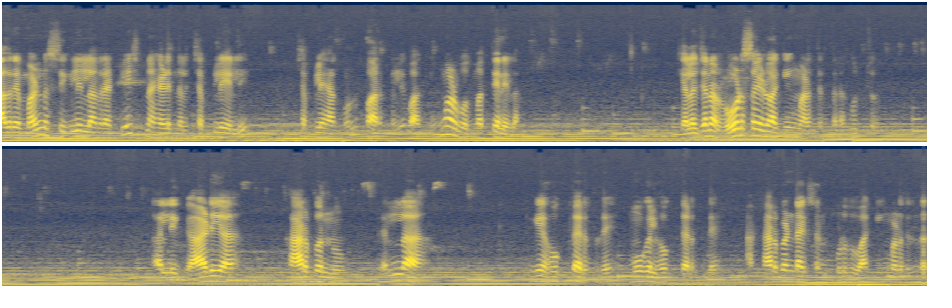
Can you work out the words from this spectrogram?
ಆದರೆ ಮಣ್ಣು ಸಿಗ್ಲಿಲ್ಲ ಅಂದ್ರೆ ಅಟ್ಲೀಸ್ಟ್ ನಾ ಹೇಳಿದ್ನಲ್ಲ, ಚಪ್ಪಲಿಯಲ್ಲಿ, ಚಪ್ಪಲಿ ಹಾಕೊಂಡು ಪಾರ್ಕಲ್ಲಿ ವಾಕಿಂಗ್ ಮಾಡ್ಬೋದು, ಮತ್ತೇನಿಲ್ಲ. ಕೆಲವು ಜನ ರೋಡ್ ಸೈಡ್ ವಾಕಿಂಗ್ ಮಾಡ್ತಿರ್ತಾರೆ ಹುಚ್ಚು ಅಲ್ಲಿ ಗಾಡಿಯ ಕಾರ್ಬನ್ನು ಎಲ್ಲ ಹಿಂಗೆ ಹೋಗ್ತಾ ಇರ್ತದೆ, ಮೂಗಲ್ಲಿ ಹೋಗ್ತಾ ಇರ್ತದೆ. ಆ ಕಾರ್ಬನ್ ಡೈಆಕ್ಸೈಡ್ ಕುಡಿದು ವಾಕಿಂಗ್ ಮಾಡೋದ್ರಿಂದ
